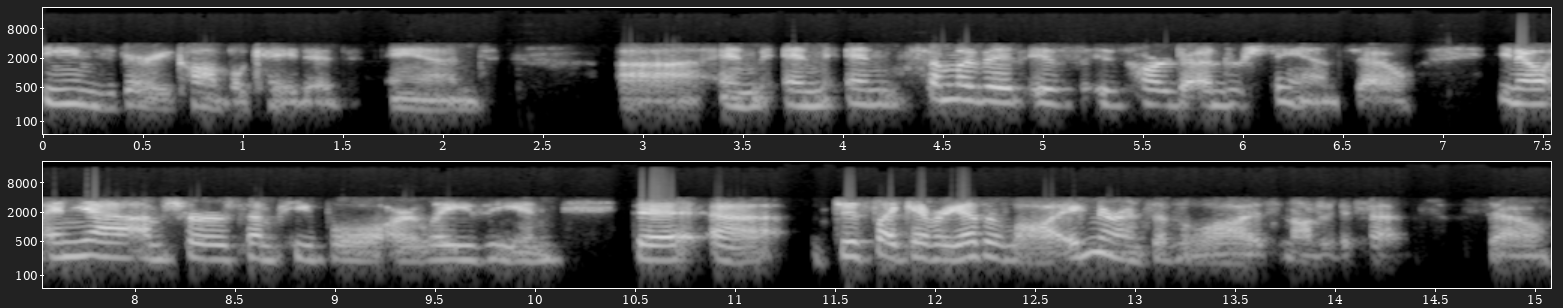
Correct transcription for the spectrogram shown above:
seems very complicated, and uh, and and and some of it is is hard to understand. So, you know, and yeah, I'm sure some people are lazy, and the uh, just like every other law, ignorance of the law is not a defense. So,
